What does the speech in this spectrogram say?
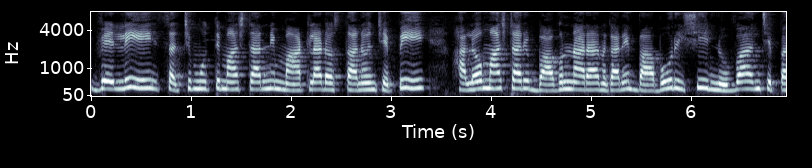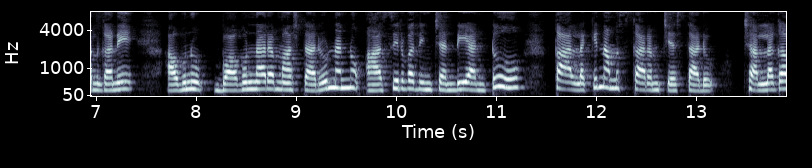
వెళ్ళి సత్యమూర్తి మాస్టర్ని మాట్లాడొస్తాను అని చెప్పి హలో మాస్టారు బాగున్నారా? అనగానే బాబు రిషి నువ్వా? అని చెప్పాను కానీ అవును బాగున్నారా మాస్టారు? నన్ను ఆశీర్వదించండి అంటూ కాళ్ళకి నమస్కారం చేస్తాడు. చల్లగా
